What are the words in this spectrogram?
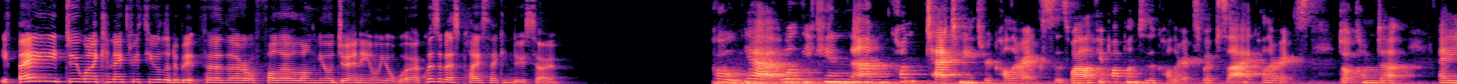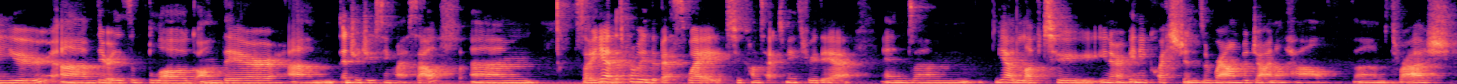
If they do want to connect with you a little bit further or follow along your journey or your work, where's the best place they can do so? Cool. Yeah. Well, you can um, contact me through Kolorex as well. If you pop onto the Kolorex website, kolorex.com.au, um, there is a blog on there um, introducing myself. Um, so yeah, that's probably the best way to contact me through there. And um, yeah, I'd love to, you know, if any questions around vaginal health, um, thrush,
